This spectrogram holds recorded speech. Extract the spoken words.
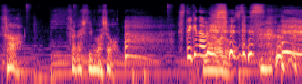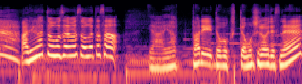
さあ探してみましょう。素敵なメッセージです。ありがとうございます尾形さん。いややっぱり土木って面白いですね。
